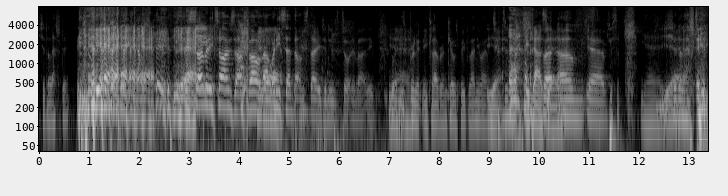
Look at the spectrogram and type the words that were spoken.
"Should have left it." yeah. There's so many times that I felt that when he said that on stage, and he was talking about the, I mean, he's brilliantly clever and kills people anyway. On Yeah. He does. but yeah. um, yeah, I've just yeah, yeah. should have left it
